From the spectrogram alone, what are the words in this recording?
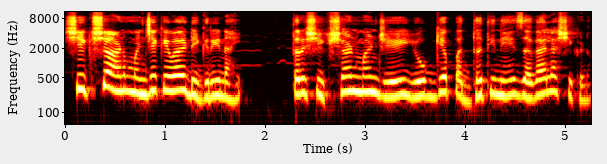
शिक्षण म्हणजे केवळ डिग्री नाही तर शिक्षण म्हणजे योग्य पद्धतीने जगायला शिकणं.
